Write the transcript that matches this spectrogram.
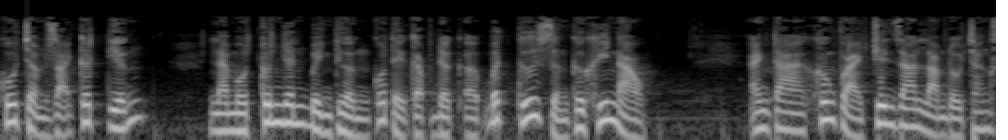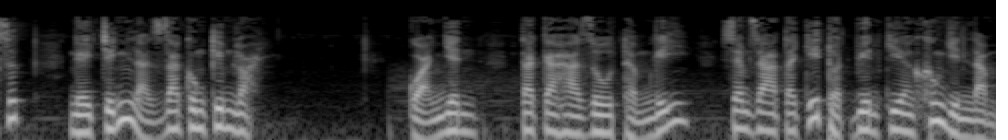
Cô chậm rãi cất tiếng, Là một công nhân bình thường có thể gặp được ở bất cứ xưởng cơ khí nào. Anh ta không phải chuyên gia làm đồ trang sức, Nghề chính là gia công kim loại. Quả nhiên Takahazu thầm nghĩ, Xem ra tay kỹ thuật viên kia không nhìn lầm.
